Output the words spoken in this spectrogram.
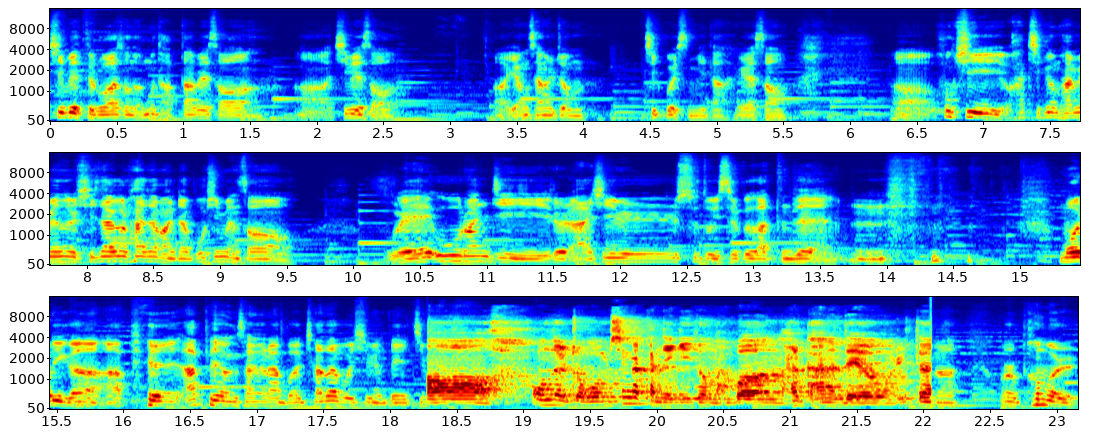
집에 들어와서 너무 답답해서 어, 집에서 어, 영상을 좀 찍고 있습니다. 그래서 어, 혹시 화- 지금 화면을 시작을 하자마자 보시면서 왜 우울한지를 아실 수도 있을 것 같은데 음, 머리가 앞에 앞에 영상을 한번 찾아보시면 되겠지만 어, 오늘 조금 심각한 얘기 좀 한번 할까 하는데요. 일단 오늘 펌을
